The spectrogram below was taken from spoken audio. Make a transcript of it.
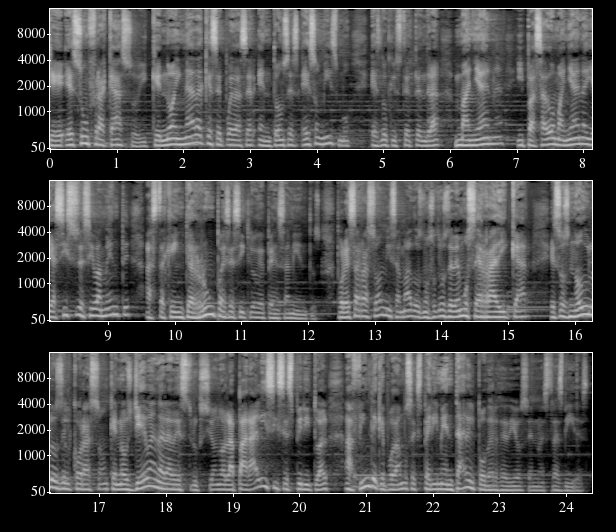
que es un fracaso y que no hay nada que se pueda hacer, entonces eso mismo es lo que usted tendrá mañana y pasado mañana y así sucesivamente hasta que interrumpa ese ciclo de pensamientos. Por esa razón, mis amados, nosotros debemos erradicar esos nódulos del corazón que nos llevan a la destrucción o la parálisis espiritual a fin de que podamos experimentar el poder de Dios en nuestras vidas.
